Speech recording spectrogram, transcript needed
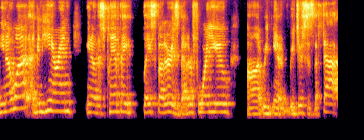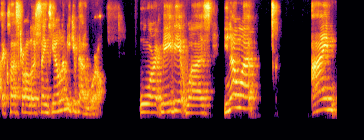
you know what? I've been hearing, you know, this plant-based butter is better for you. Uh, re, you know, reduces the fat, the cholesterol, those things. You know, let me give that a whirl. Or maybe it was, you know what? I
